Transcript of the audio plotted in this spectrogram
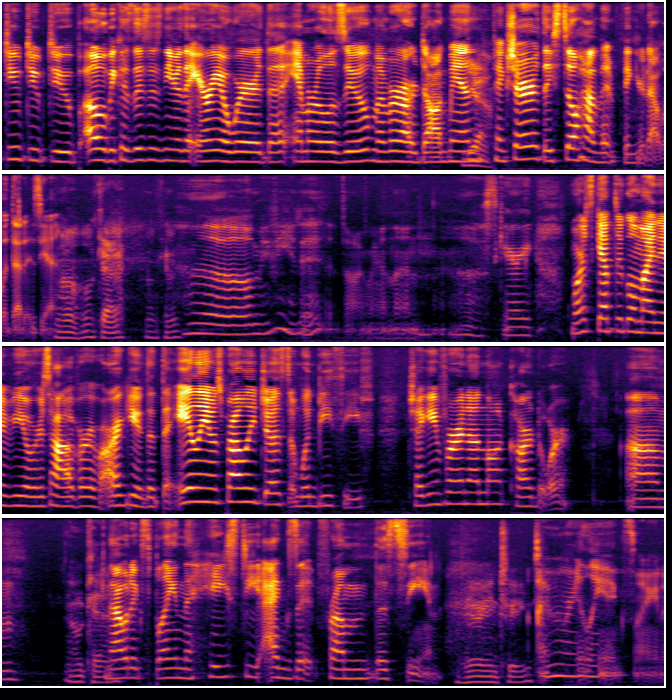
doop doop doop oh because this is near the area where the amarillo zoo remember our dogman Yeah. picture they still haven't figured out what that is yet Oh, okay. Okay. Oh, maybe it is a Dogman then. Oh, scary. More skeptical minded viewers, however, have argued that the alien was probably just a would be thief checking for an unlocked car door. Um, Okay. that would explain the hasty exit from the scene. Very intrigued. I'm really excited.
